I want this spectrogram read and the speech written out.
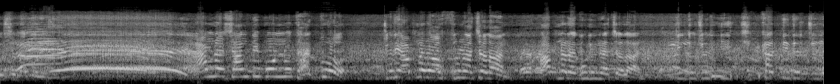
ঘোষণা করেছি। আমরা শান্তিপূর্ণ থাকব। যদি আপনারা অস্ত্র না চালান, আপনারা গুলি না চালান। কিন্তু যদি শিক্ষার্থীদের জন্য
